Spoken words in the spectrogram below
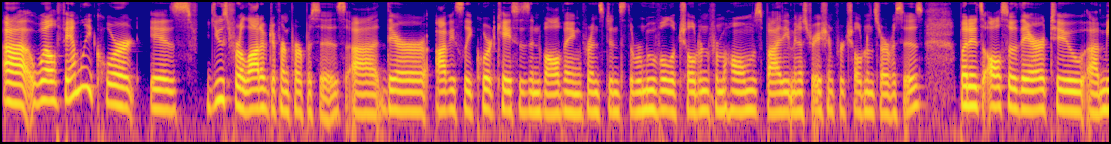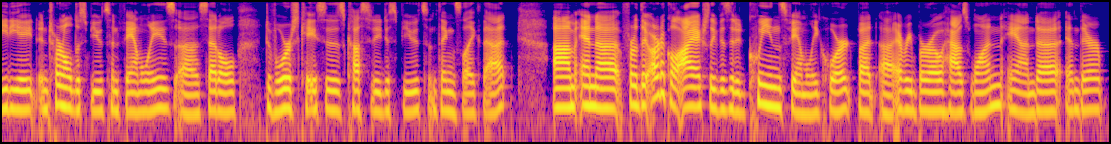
Uh, well, family court is used for a lot of different purposes. Uh, there are obviously court cases involving, for instance, the removal of children from homes by the Administration for Children's Services, but it's also there to uh, mediate internal disputes in families, uh, settle divorce cases, custody disputes, and things like that. Um, and uh, for the article, I actually visited Queens Family Court, but uh, every borough has one, and and they're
